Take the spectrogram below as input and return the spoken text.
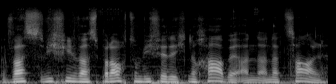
Was, wie viel was braucht und wie viel ich noch habe an, an der Zahl?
